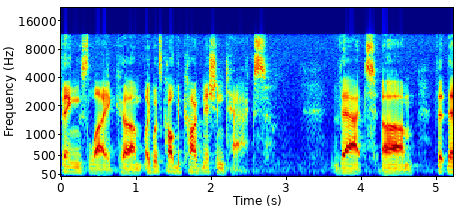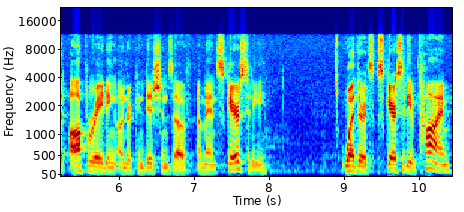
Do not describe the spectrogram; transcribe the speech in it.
things like um, like what's called the cognition tax, that um, that, that operating under conditions of immense scarcity, whether it's scarcity of time,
